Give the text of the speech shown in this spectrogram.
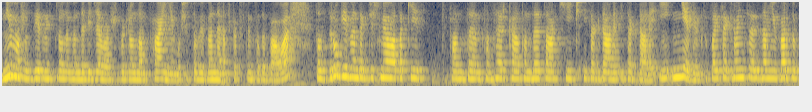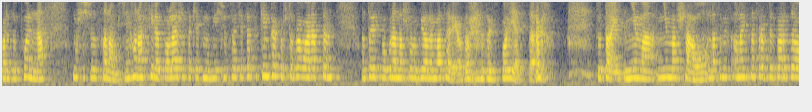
Mimo, że z jednej strony będę wiedziała, że wyglądam fajnie, bo się sobie będę na przykład w tym podobała, to z drugiej będę gdzieś miała taki pante- panterka, tandeta, kicz i tak dalej, i tak dalej. I nie wiem, tutaj ta granica jest dla mnie bardzo, bardzo płynna. Muszę się zastanowić. Niech ona chwilę poleży, tak jak mówiliśmy. Słuchajcie, ta sukienka kosztowała raptem, no to jest w ogóle nasz ulubiony materiał, tak? to jest poliester. Tutaj nie ma, nie ma szału, natomiast ona jest naprawdę bardzo,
